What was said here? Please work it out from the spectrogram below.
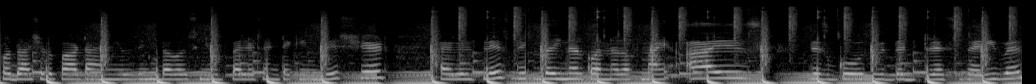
For the eyeshadow part. I am using Huda Nude palettes and taking this shade. I will place this in the inner corner of my eyes. This goes with the dress very well.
